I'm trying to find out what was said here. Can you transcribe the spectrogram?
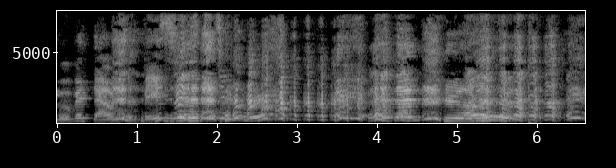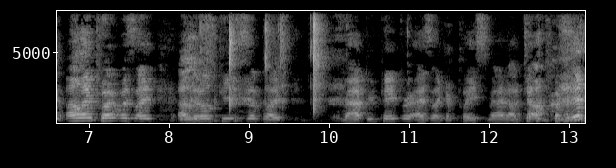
move it down to the basement to her room. And then all I, put, all I put was like a little piece of like wrapping paper as like a placemat on top of it.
